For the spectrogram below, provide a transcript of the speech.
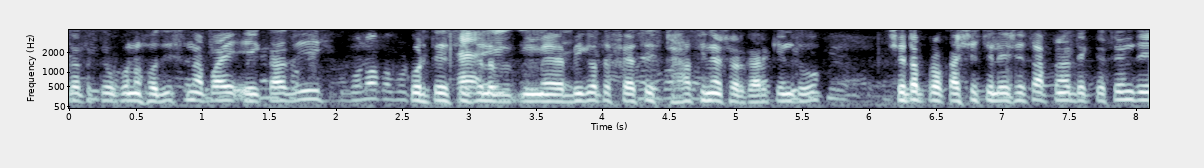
যাতে কেউ কোনো হদিস না পায় এই কাজই করতে এসেছিল বিগত ফ্যাসিস্ট হাসিনা সরকার। কিন্তু সেটা প্রকাশ্যে চলে এসেছে। আপনারা দেখতেছেন যে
